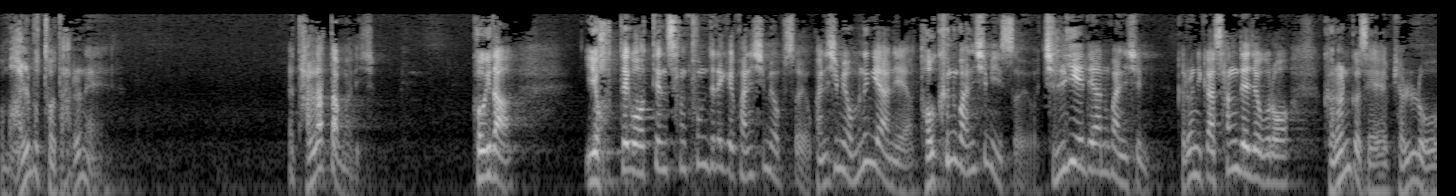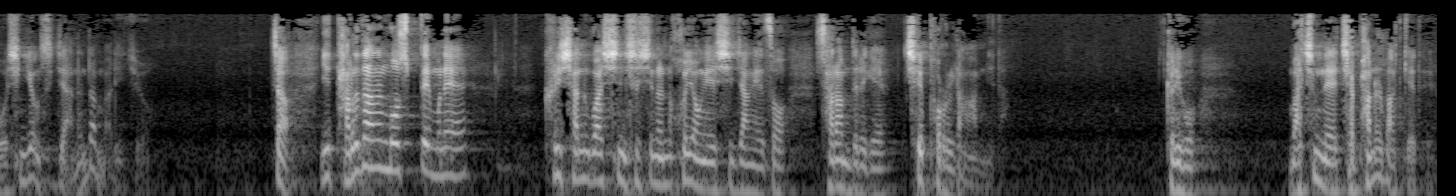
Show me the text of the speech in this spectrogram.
말부터 다르네. 달랐단 말이죠. 거기다 이 헛되고 헛된 상품들에게 관심이 없어요. 관심이 없는 게 아니에요. 더 큰 관심이 있어요. 진리에 대한 관심. 그러니까 상대적으로 그런 것에 별로 신경 쓰지 않는단 말이죠. 자, 이 다르다는 모습 때문에 크리스찬과 신시시는 허영의 시장에서 사람들에게 체포를 당합니다. 그리고 마침내 재판을 받게 돼요.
